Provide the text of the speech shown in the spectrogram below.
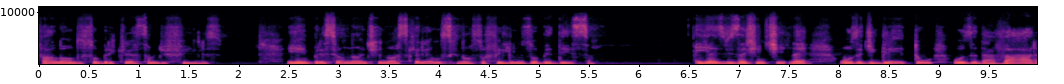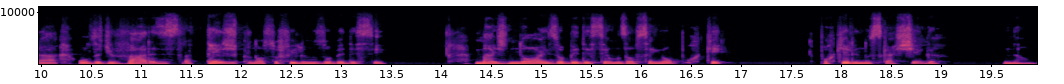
falando sobre criação de filhos, e é impressionante que nós queremos que nosso filho nos obedeça. E às vezes a gente, né, usa de grito, usa da vara, usa de várias estratégias para o nosso filho nos obedecer. Mas nós obedecemos ao Senhor por quê? Porque ele nos castiga? Não.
